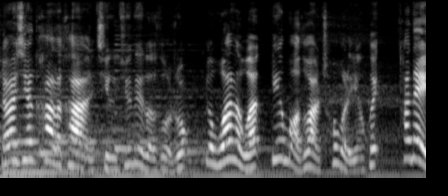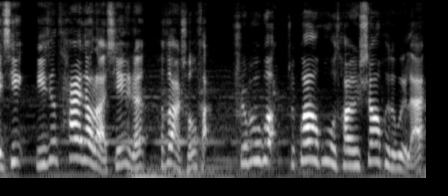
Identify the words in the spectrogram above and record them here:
小白先看了看警局内的座钟，又闻了闻丁宝昨晚抽过的烟灰，他内心已经猜到了嫌疑人和作案手法。只不过这关乎漕运商会的未来，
